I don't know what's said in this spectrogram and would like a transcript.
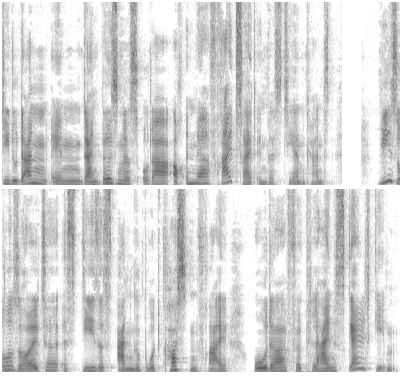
die du dann in dein Business oder auch in mehr Freizeit investieren kannst, Wieso sollte es dieses Angebot kostenfrei oder für kleines Geld geben?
